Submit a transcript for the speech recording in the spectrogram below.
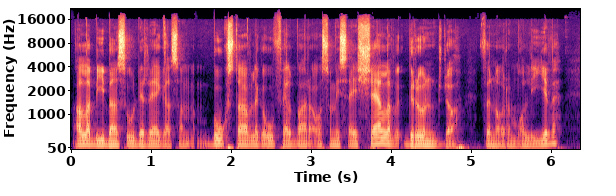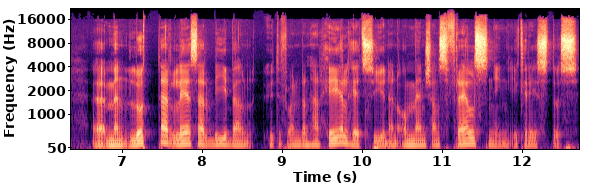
alla Bibelns ord i regel som bokstavliga, ofelbara och som i sig själv grund då för norm och liv. Eh, men Luther läser Bibeln utifrån den här helhetssynen om människans frälsning i Kristus.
